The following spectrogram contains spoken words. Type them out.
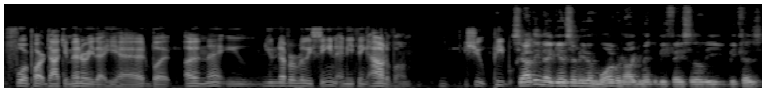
four part documentary that he had but other than that you you never really seen anything out of him shoot people See, I think that gives him even more of an argument to be face of the league because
